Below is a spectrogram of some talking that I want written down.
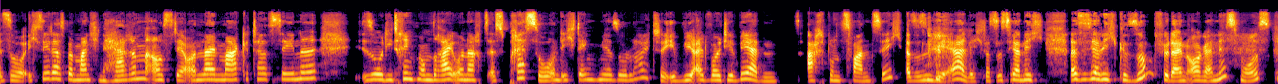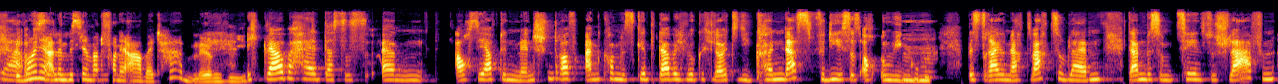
so, ich sehe das bei manchen Herren aus der Online-Marketer-Szene, so, die trinken um drei Uhr nachts Espresso und ich denke mir so, Leute, wie alt wollt ihr werden? 28? Also sind wir ehrlich, das ist ja nicht, das ist ja nicht gesund für deinen Organismus. Ja, wir wollen absolut. ja alle ein bisschen was von der Arbeit haben irgendwie. Ich glaube halt, dass es ähm, auch sehr auf den Menschen drauf ankommt. Es gibt, glaube ich, wirklich Leute, die können das. Für die ist es auch irgendwie mhm. gut, bis drei Uhr nachts wach zu bleiben, dann bis um zehn zu schlafen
